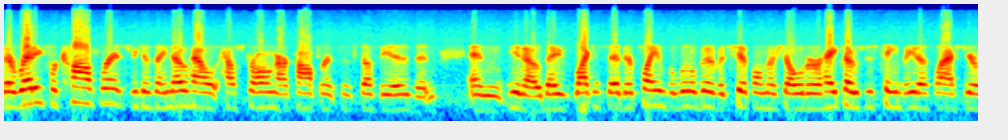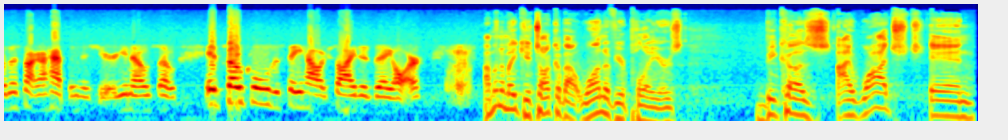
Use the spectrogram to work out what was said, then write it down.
they're ready for conference because they know how how strong our conference and stuff is, and and you know they like I said they're playing with a little bit of a chip on their shoulder. Hey, coach, this team beat us last year. That's not going to happen this year. You know, so it's so cool to see how excited they are. I'm going to make you talk about one of your players because I watched and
